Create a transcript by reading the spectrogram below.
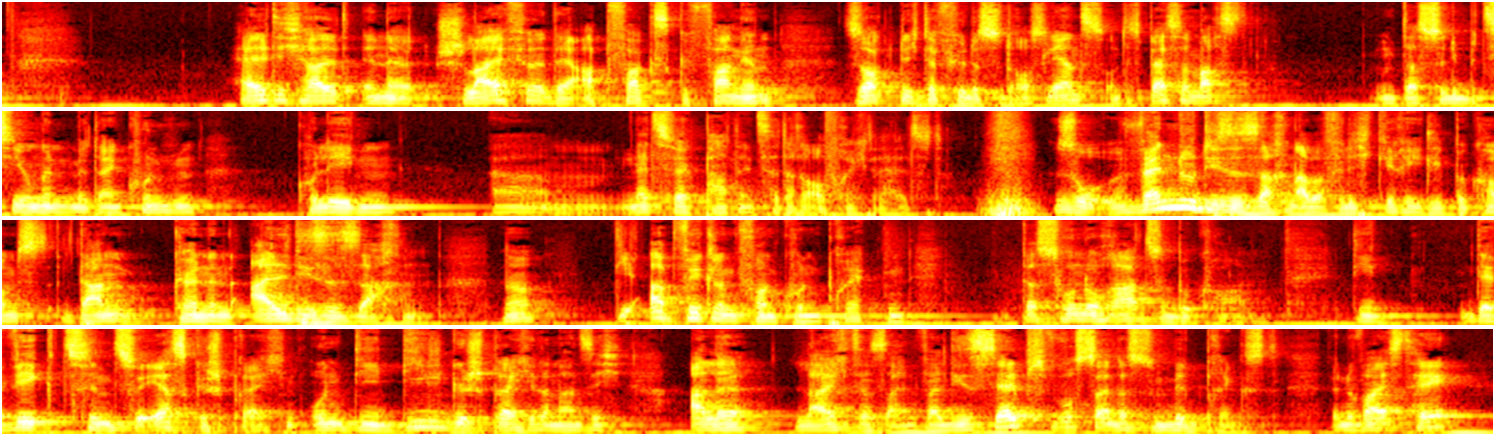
hält dich halt in der Schleife der Abfucks gefangen, sorgt nicht dafür, dass du daraus lernst und es besser machst und dass du die Beziehungen mit deinen Kunden, Kollegen, ähm, Netzwerkpartner etc. aufrechterhältst. So, wenn du diese Sachen aber für dich geregelt bekommst, dann können all diese Sachen, ne, die Abwicklung von Kundenprojekten, das Honorar zu bekommen, die, der Weg hin zu Erstgesprächen und die Dealgespräche dann an sich alle leichter sein, weil dieses Selbstbewusstsein, das du mitbringst, wenn du weißt, hey,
